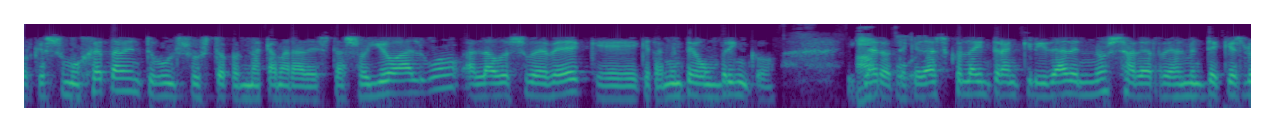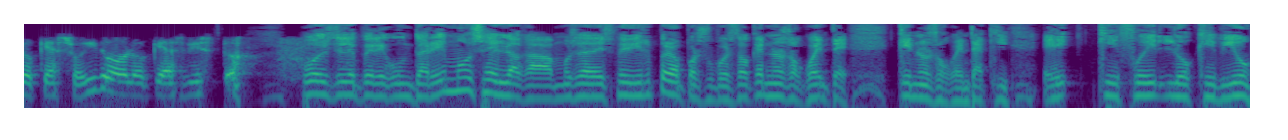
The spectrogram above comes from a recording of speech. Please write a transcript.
porque su mujer también tuvo un susto con una cámara de estas. Oyó algo al lado de su bebé que, que también pegó un brinco. Y Ah, claro, te pues- quedas con la intranquilidad de no saber realmente qué es lo que has oído o lo que has visto. Pues le preguntaremos, eh, lo acabamos de despedir, pero por supuesto que nos lo cuente, que nos lo cuente aquí. Eh, ¿Qué fue lo que vio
